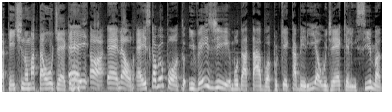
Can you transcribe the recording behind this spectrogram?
a Kate não matar o Jack. né? É, ó, é, não, é isso que é o meu ponto. Em vez de mudar a tábua porque caberia o Jack ali em cima,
